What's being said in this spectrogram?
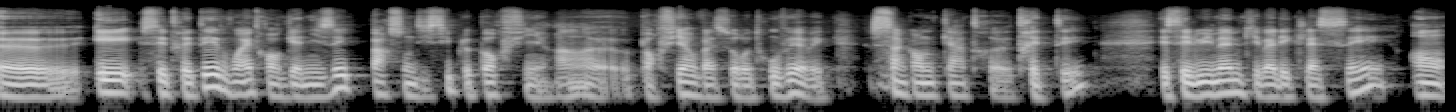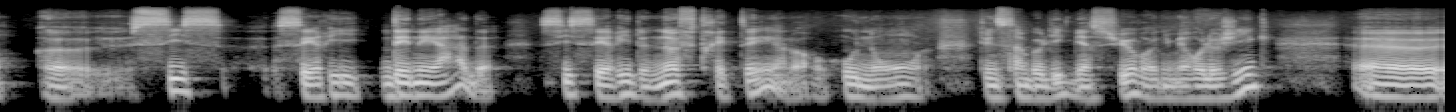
Euh, et ces traités vont être organisés par son disciple Porphyre. Hein. Euh, Porphyre va se retrouver avec 54 euh, traités, et c'est lui-même qui va les classer en six séries d'énéades, six séries de neuf traités, alors au nom d'une symbolique bien sûr numérologique, euh,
